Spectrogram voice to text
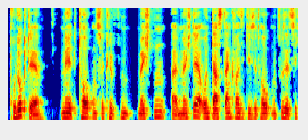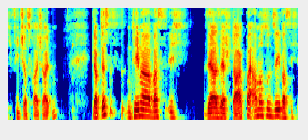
Produkte mit Tokens verknüpfen möchten, äh, möchte und dass dann quasi diese Token zusätzliche Features freischalten. Ich glaube, das ist ein Thema, was ich sehr, sehr stark bei Amazon sehe, was ich,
